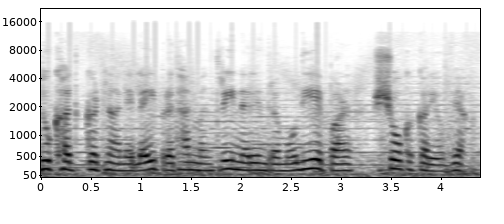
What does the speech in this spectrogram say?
દુઃખદ ઘટનાને લઈ પ્રધાનમંત્રી નરેન્દ્ર મોદીએ પણ શોક કર્યો વ્યક્ત.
